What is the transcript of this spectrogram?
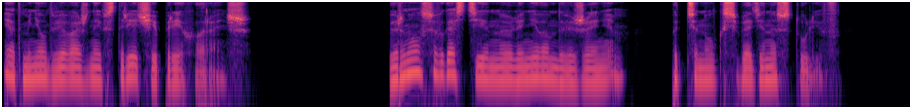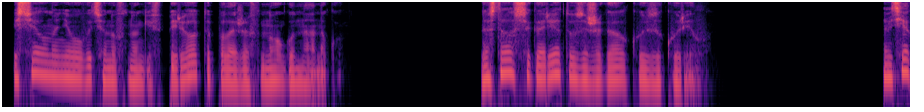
и отменил две важные встречи и приехал раньше. Вернулся в гостиную ленивым движением, подтянул к себе один из стульев и сел на него, вытянув ноги вперед и положив ногу на ногу. Достал сигарету, зажигалку и закурил. А ведь я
